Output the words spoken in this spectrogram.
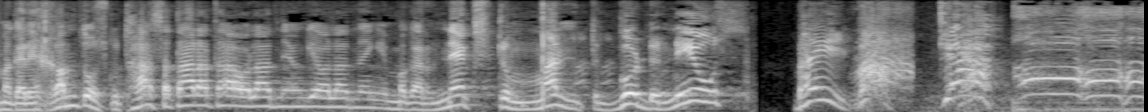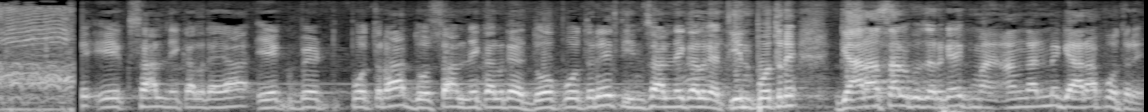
मगर एक गम तो उसको था सता रहा था औलाद नहीं होंगी औलाद नहीं होंगी मगर नेक्स्ट मंथ गुड न्यूज़ भाई क्या? एक साल निकल गया एक बेट पोतरा दो साल निकल गए दो पोतरे तीन साल निकल गए तीन पोतरे ग्यारह साल गुजर गए आँगन में ग्यारह पोतरे।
